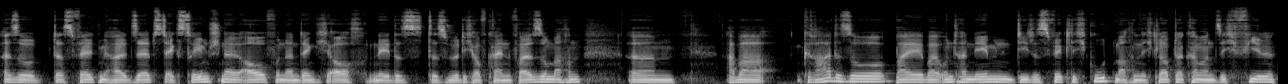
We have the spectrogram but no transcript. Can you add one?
also das fällt mir halt selbst extrem schnell auf und dann denke ich auch, nee, das, das würde ich auf keinen Fall so machen. Ähm, aber gerade so bei, bei Unternehmen, die das wirklich gut machen, ich glaube, da kann man sich viel,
